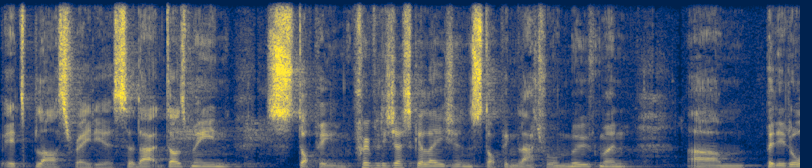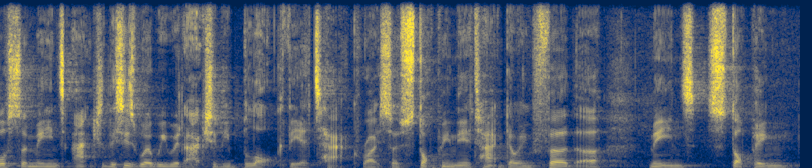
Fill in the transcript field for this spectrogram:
its blast radius. So that does mean stopping privilege escalation, stopping lateral movement, um, but it also means actually this is where we would actually block the attack, right? So stopping the attack going further means stopping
